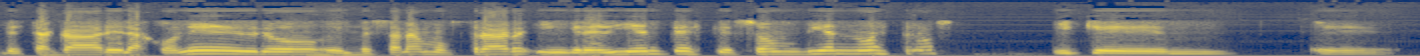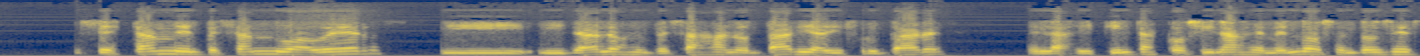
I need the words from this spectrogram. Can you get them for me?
destacar el ajo negro, empezar a mostrar ingredientes que son bien nuestros y que mm, eh, se están empezando a ver y, y ya los empezás a notar y a disfrutar en las distintas cocinas de Mendoza. Entonces,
